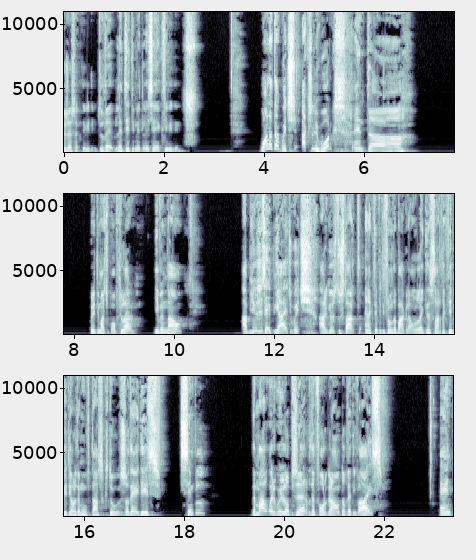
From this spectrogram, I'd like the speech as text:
user's activity, to the legitimate, let's say, activity. One attack which actually works and uh, pretty much popular even now abuses APIs which are used to start an activity from the background, like the start activity or the move task tool. So the idea is simple. The malware will observe the foreground of the device, and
